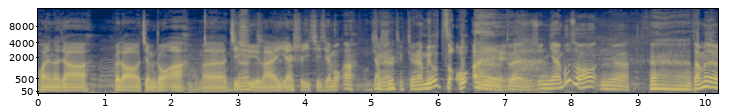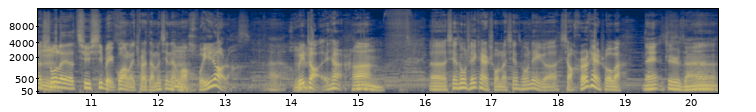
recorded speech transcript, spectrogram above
好，欢迎大家回到节目中啊，我们继续来延时一期节目啊。加时竟然竟竟然没有走，哎，嗯，对，这撵不走，嗯，哎，咱们说了去西北逛了一圈，咱们现在往嗯回绕绕，哎，回找一下是吧？嗯，呃，先从谁开始说呢？先从这个小何开始说吧。哎，这是咱嗯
